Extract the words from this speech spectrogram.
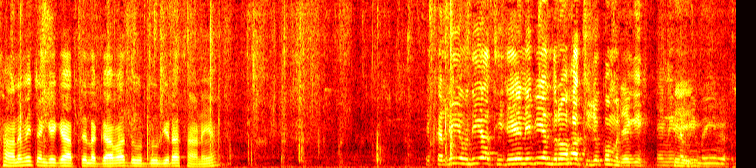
ਥਾਣ ਵੀ ਚੰਗੇ ਗੈਪ ਤੇ ਲੱਗਾ ਵਾ ਦੂਰ ਦੂਰ ਜਿਹੜਾ ਥਾਣ ਆ। ਇਹ ਕੱਲੀ ਆਉਂਦੀ ਹਾਥੀ ਜੇ ਨਹੀਂ ਵੀ ਅੰਦਰੋਂ ਹਾਥੀ ਜੋ ਘੁੰਮ ਜਾਏਗੀ ਇੰਨੀ। ਲੰਮੀ ਮਹੀਂ ਵੇਖੋ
